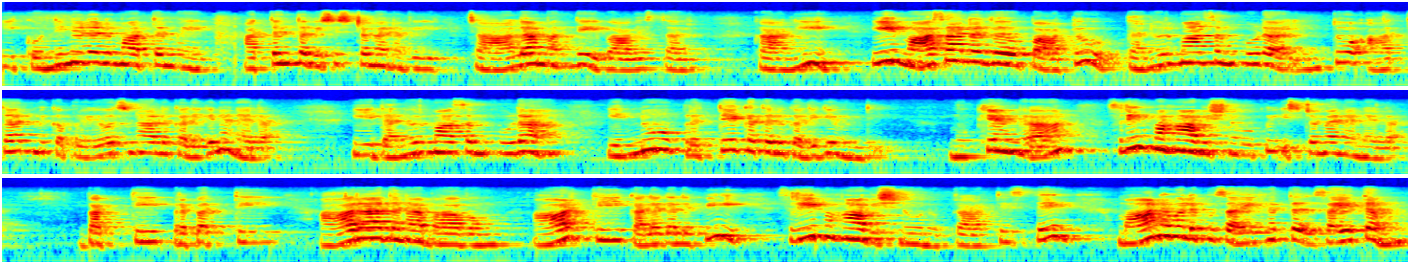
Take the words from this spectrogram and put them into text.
ఈ కొన్ని నెలలు మాత్రమే అత్యంత విశిష్టమైనవి చాలామంది భావిస్తారు. కానీ ఈ మాసాలతో పాటు ధనుర్మాసం కూడా ఎంతో ఆధ్యాత్మిక ప్రయోజనాలు కలిగిన నెల. ఈ ధనుర్మాసం కూడా ఎన్నో ప్రత్యేకతలు కలిగి ఉంది. ముఖ్యంగా శ్రీ మహావిష్ణువుకు ఇష్టమైన నెల. భక్తి ప్రపత్తి ఆరాధనా భావం ఆర్తి కలగలిపి శ్రీ మహావిష్ణువును ప్రార్థిస్తే మానవులకు సైహత సైతం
